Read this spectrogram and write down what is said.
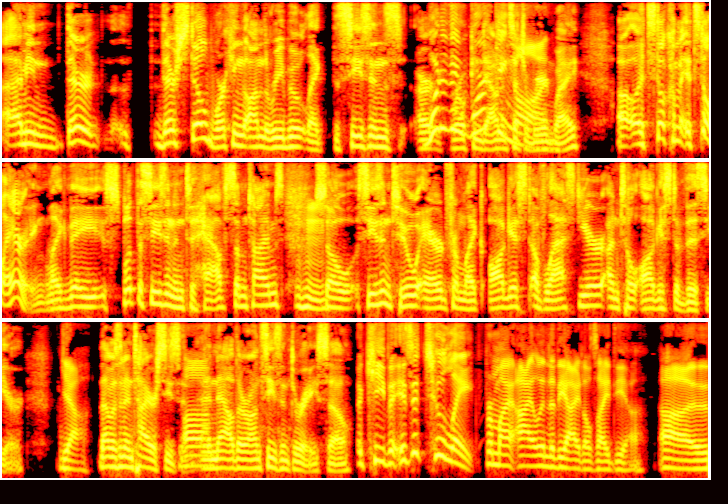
I mean, they're they're still working on the reboot. Like the seasons are What are they broken down in such a weird way. Uh, it's still coming. It's still airing. Like they split the season into halves sometimes. Mhm. So season two aired from like August of last year until August of this year. Yeah. That was an entire season, Um, and now they're on season three. So Akiva, is it too late for my Island of the Idols idea? Uh,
